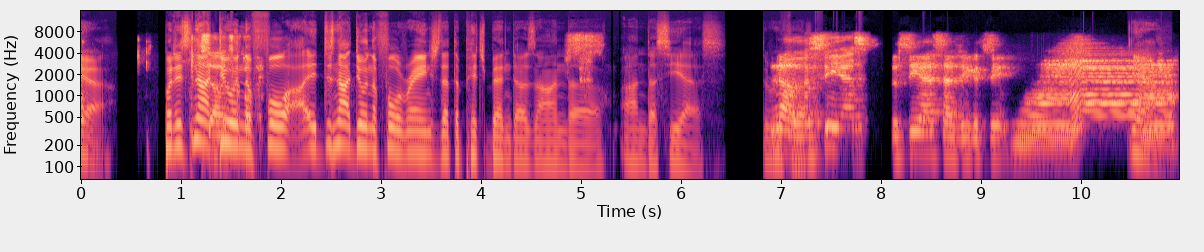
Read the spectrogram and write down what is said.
Yeah. But it's not So it's doing the full. uh, It is not doing the full range that the pitch bend does on the on the CS. The No, the. CS, the CS, as you can see. yeah.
